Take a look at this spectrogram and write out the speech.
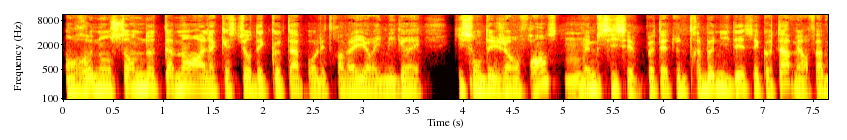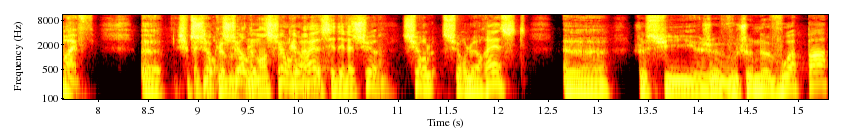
en renonçant notamment à la question des quotas pour les travailleurs immigrés qui sont déjà en France, mmh. même si c'est peut-être une très bonne idée ces quotas, mais enfin bref. Euh, je suis pas sûr que le gouvernement soit capable reste, de céder là-dessus. Sur, hein. sur, sur, le reste, euh, je, suis, je, je, ne vois pas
